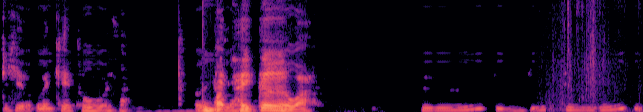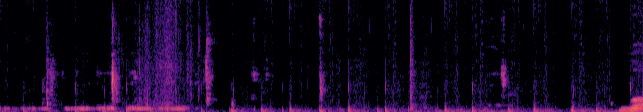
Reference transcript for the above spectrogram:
อ้เหี้ยเราก็เล่น K2 ไอ้สัส ออบัตรไทเกอร์ว่ะ โว้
